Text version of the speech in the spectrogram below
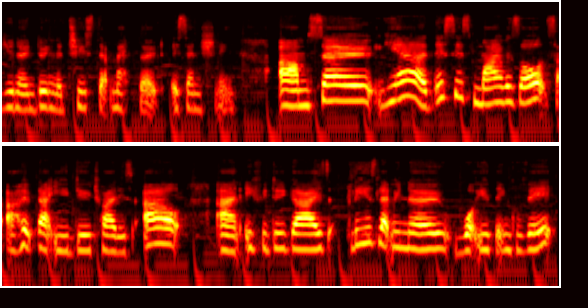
you know doing the two-step method essentially. Um so yeah this is my results. I hope that you do try this out and if you do guys please let me know what you think of it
